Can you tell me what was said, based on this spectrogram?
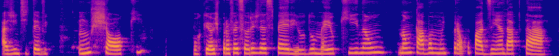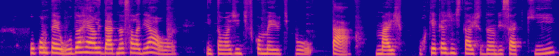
a gente teve um choque, porque os professores desse período meio que não estavam muito preocupados em adaptar o conteúdo à realidade na sala de aula. Então a gente ficou meio tipo, tá, mas por que, que a gente está estudando isso aqui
